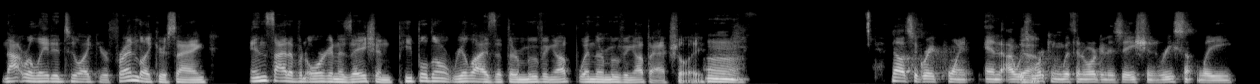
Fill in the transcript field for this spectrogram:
Not related to like your friend, like you're saying, inside of an organization, people don't realize that they're moving up when they're moving up, actually. Mm. No, it's a great point. And I was Yeah. working with an organization recently,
